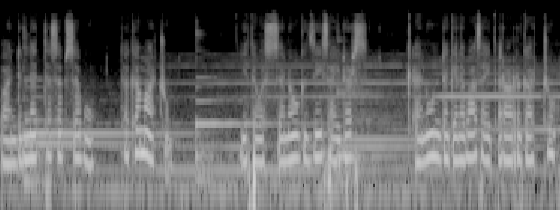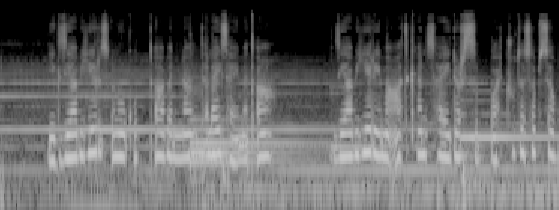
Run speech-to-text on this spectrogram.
በአንድነት ተሰብሰቡ ተከማቹም። የተወሰነው ጊዜ ሳይደርስ ቀኑ እንደ ገለባ ሳይጠራርጋችሁ የእግዚአብሔር ጽኑ ቁጣ በእናንተ ላይ ሳይመጣ እግዚአብሔር የመዓት ቀን ሳይደርስባችሁ ተሰብሰቡ።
